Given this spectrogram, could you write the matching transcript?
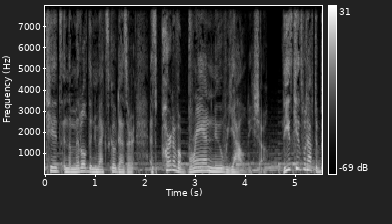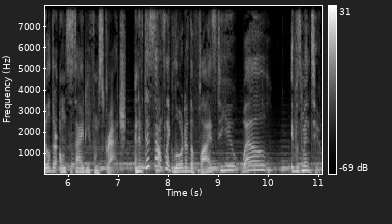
kids in the middle of the New Mexico desert as part of a brand new reality show. These kids would have to build their own society from scratch. And if this sounds like Lord of the Flies to you, well, it was meant to.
